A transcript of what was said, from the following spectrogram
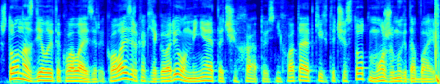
Что у нас делает эквалайзер? Эквалайзер, как я говорил, он меняет АЧХ, то есть не хватает каких-то частот, можем их добавить.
